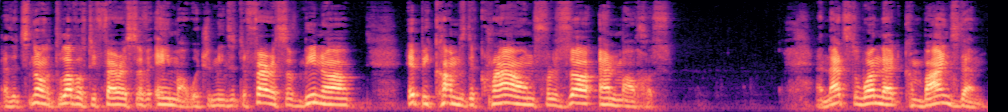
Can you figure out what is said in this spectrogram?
as it's known at the level of Tiferes of Ema, which means the Tiferes of Bina, it becomes the crown for Zah and Malchus. And that's the one that combines them.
